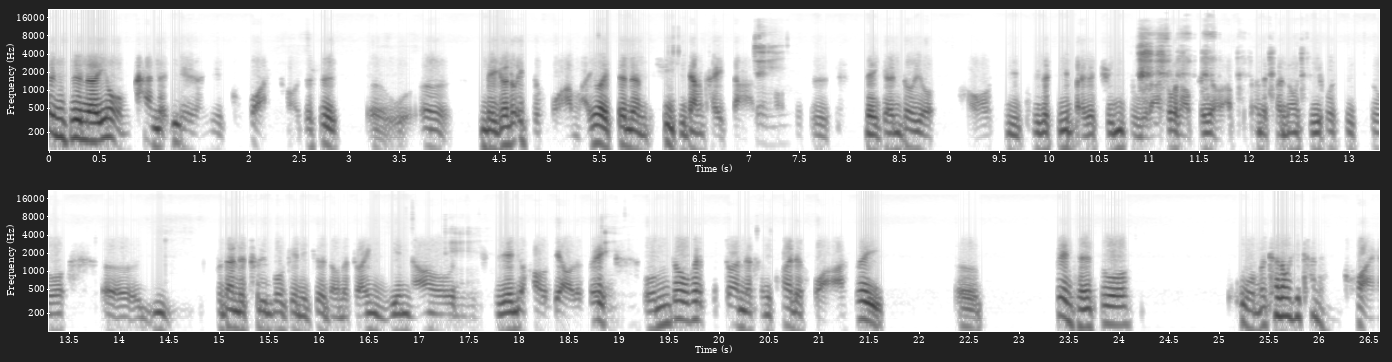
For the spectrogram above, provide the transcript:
甚至呢，因为我们看的越来越快，好，就是呃我呃每个人都一直滑嘛，因为真的信息量太大了，就是每个人都有好几十个、几百个群组啦，多少朋友啊，不断的传东西，或是说呃。不断的推播给你各种的短语音，然后时间就耗掉了，所以我们都会不断的很快的滑，所以呃变成说我们看东西看的很快，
